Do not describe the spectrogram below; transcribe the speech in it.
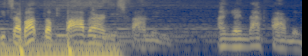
It's about the father and his family. And you're in that family.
